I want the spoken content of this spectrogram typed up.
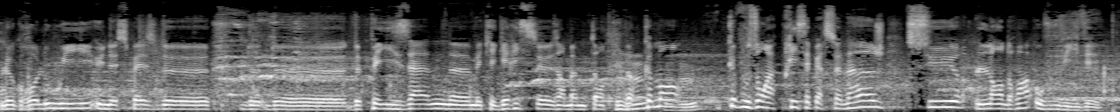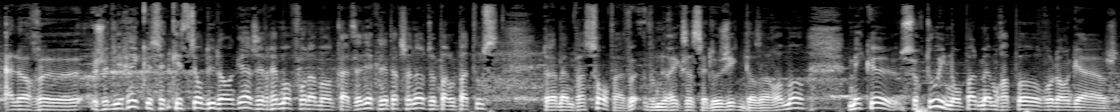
le gros Louis, une espèce de, de, de, paysanne, mais qui est guérisseuse en même temps. Mhm. comment, mhm. que vous ont appris ces personnages sur l'endroit où vous vivez? Alors, euh, je dirais que cette question du langage est vraiment fondamentale. C'est-à-dire que les personnages ne parlent pas tous de la même façon. Enfin, vous me direz que ça c'est logique dans un roman, mais que surtout ils n'ont pas le même rapport au langage.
